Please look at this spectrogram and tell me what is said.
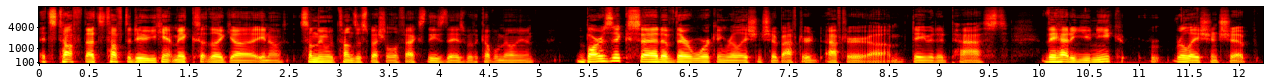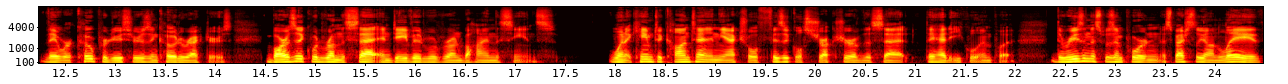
it's tough. That's tough to do. You can't make like uh, you know something with tons of special effects these days with a couple million. Barzyk said of their working relationship after after um, David had passed, they had a unique relationship. They were co-producers and co-directors. Barzyk would run the set, and David would run behind the scenes. When it came to content and the actual physical structure of the set, they had equal input. The reason this was important, especially on Lathe,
